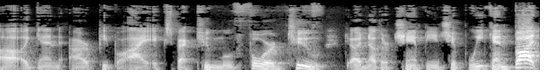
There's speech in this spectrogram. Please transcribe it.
uh, again, are people I expect to move forward to another championship weekend. But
